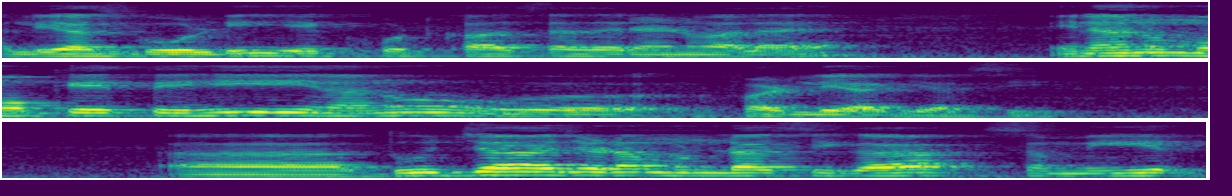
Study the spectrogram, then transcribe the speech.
ਅਲੀਆਸ ਗੋਲਡੀ ਇੱਕ ਖੋਟ ਖਾਲਸਾ ਦਾ ਰਹਿਣ ਵਾਲਾ ਹੈ। ਇਹਨਾਂ ਨੂੰ ਮੌਕੇ ਤੇ ਹੀ ਇਹਨਾਂ ਨੂੰ ਫੜ ਲਿਆ ਗਿਆ ਸੀ। ਦੂਜਾ ਜਿਹੜਾ ਮੁੰਡਾ ਸੀਗਾ ਸਮੀਰ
